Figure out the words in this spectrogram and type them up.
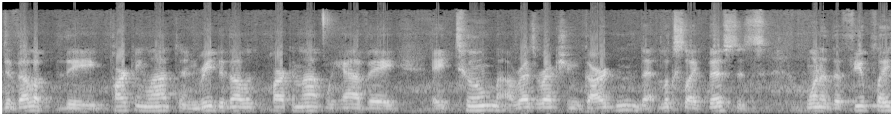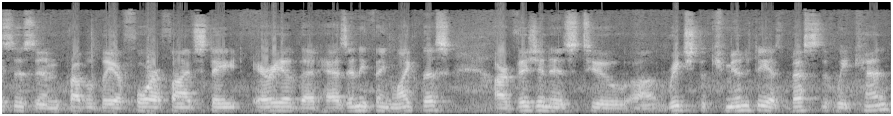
developed the parking lot and redeveloped the parking lot. We have a, a tomb, a resurrection garden that looks like this. It's one of the few places in probably a four or five state area that has anything like this. Our vision is to uh, reach the community as best that we can.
